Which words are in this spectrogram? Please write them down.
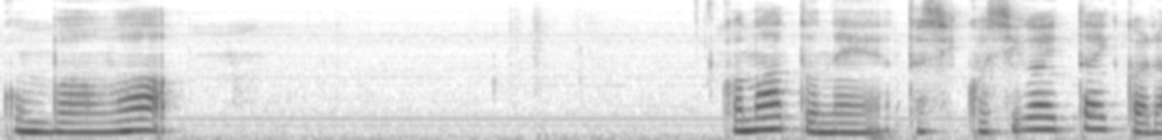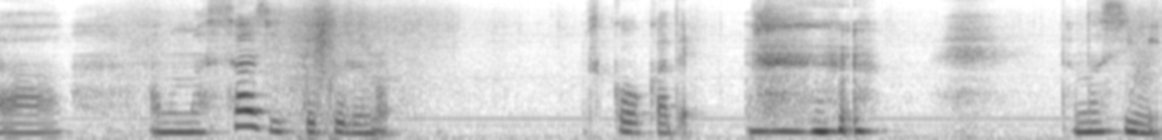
こんばんは。このあとね私腰が痛いからあのマッサージ行ってくるの。福岡で。楽しみ。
